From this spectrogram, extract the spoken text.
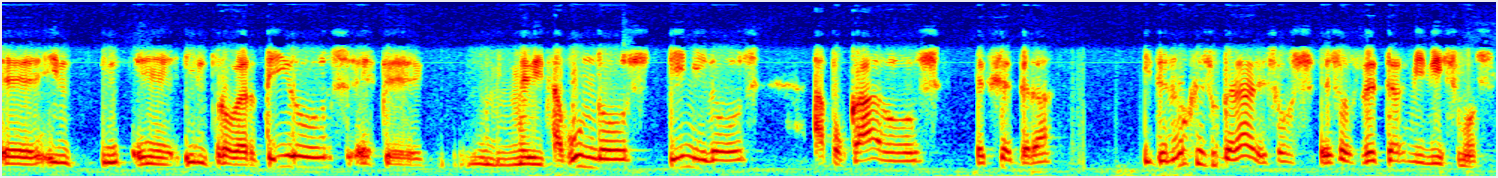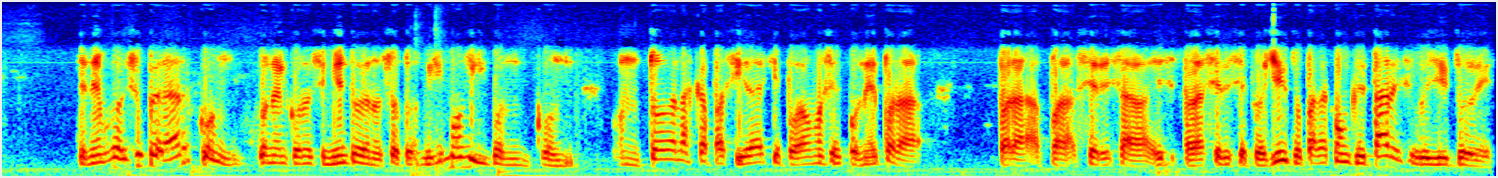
eh, eh, introvertidos este meditabundos tímidos apocados etcétera y tenemos que superar esos esos determinismos. Tenemos que superar con, con el conocimiento de nosotros mismos y con, con, con todas las capacidades que podamos exponer para, para, para, hacer, esa, para hacer ese proyecto, para concretar ese proyecto de,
